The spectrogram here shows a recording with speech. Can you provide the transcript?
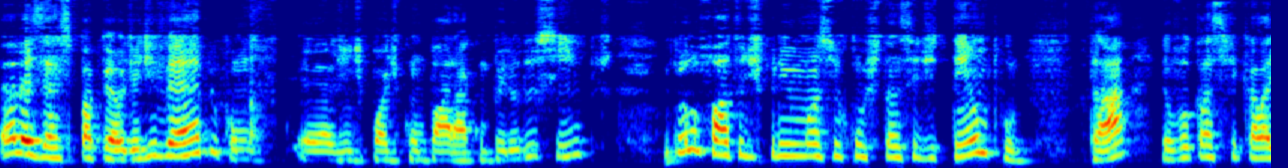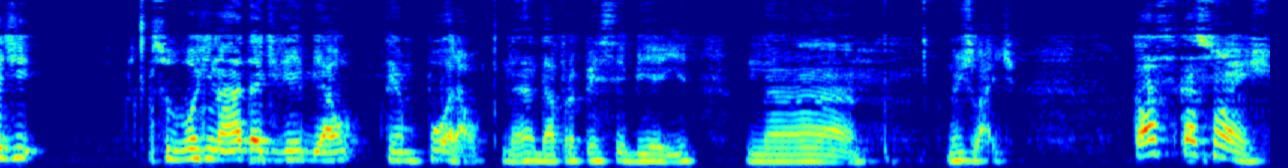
Ela exerce papel de advérbio, como é, a gente pode comparar com o período simples, e pelo fato de exprimir uma circunstância de tempo, tá? Eu vou classificá-la de subordinada adverbial temporal, né? Dá para perceber aí na, no slide. Classificações.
